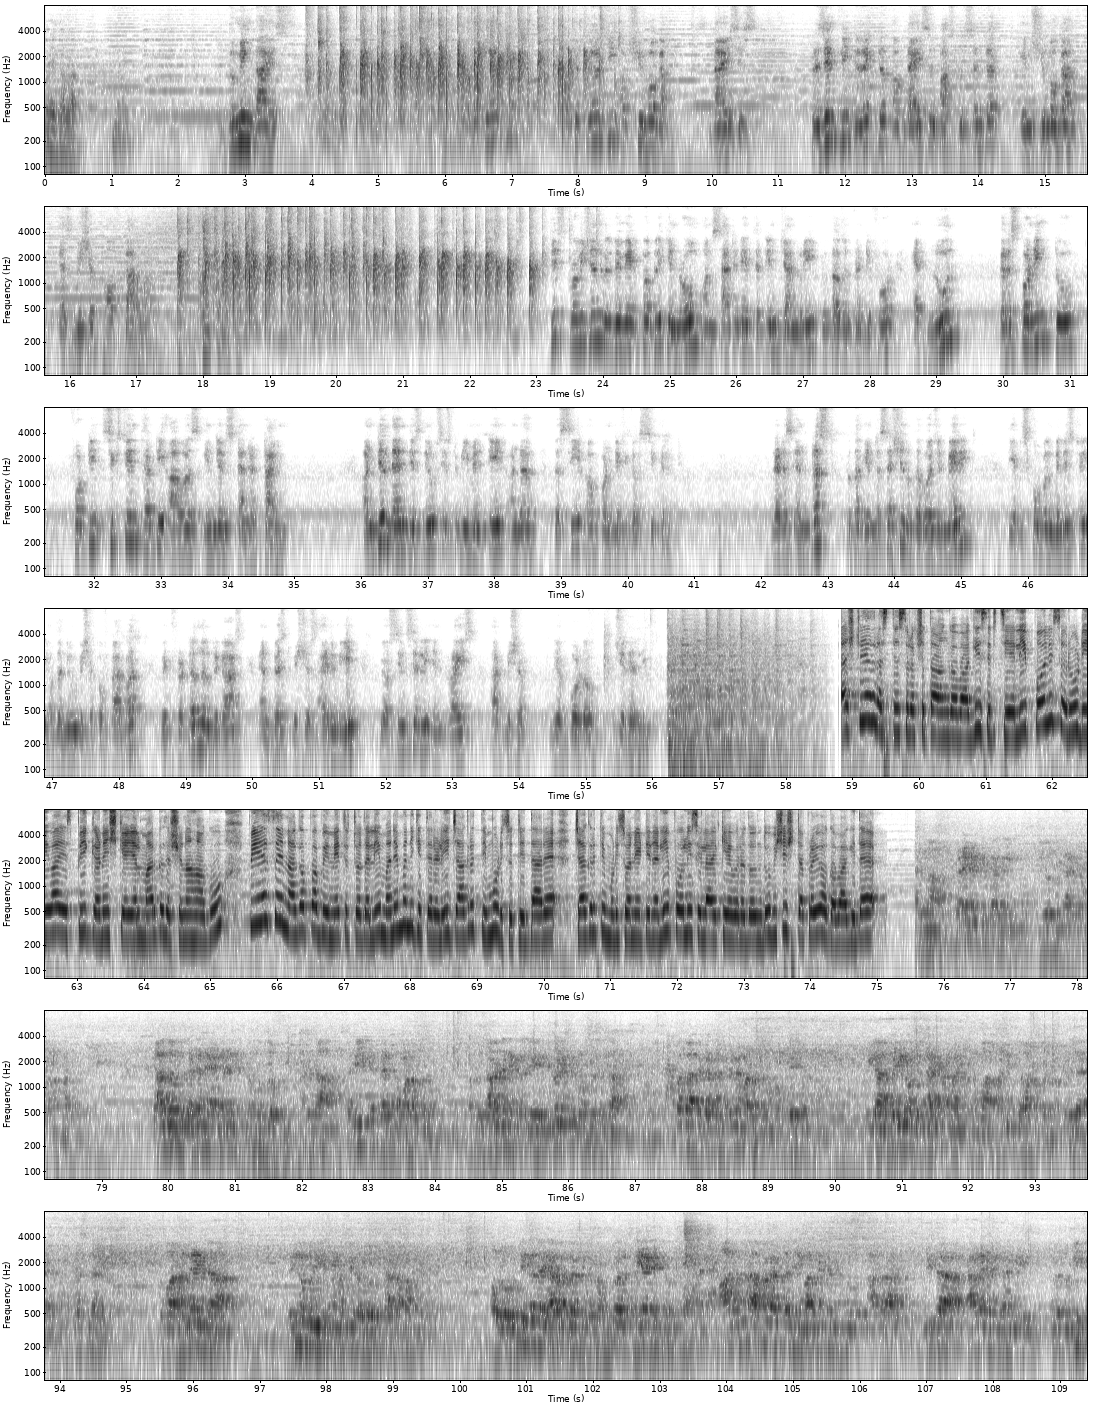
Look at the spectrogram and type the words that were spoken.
Praise the Pope Duming Dias of the clergy of Shimoga Diocese, presently Director of Diocesan Pastoral Center in Shimoga as Bishop of Karwar. This provision will be made public in Rome on Saturday, 13 January 2024 at noon, corresponding to 14 1630 hours Indian Standard Time. Until then, this news is to be maintained under the seal of pontifical secret. Let us entrust to the intercession of the Virgin Mary the episcopal ministry of the new Bishop of Karwar with fraternal regards and best wishes. I remain your sincerely in Christ Archbishop Leopoldo Girelli. ರಾಷ್ಟ್ರೀಯ ರಸ್ತೆ ಸುರಕ್ಷತಾ ಅಂಗವಾಗಿ ಸಿರ್ಚಿಯಲ್ಲಿ ಪೊಲೀಸರು DYSP Ganesh KL ಮಾರ್ಗದರ್ಶನ ಹಾಗೂ PSI Nagappa B ನೇತೃತ್ವದಲ್ಲಿ ಮನೆ ಮನೆಗೆ ತೆರಳಿ ಜಾಗೃತಿ ಮೂಡಿಸುತ್ತಿದ್ದಾರೆ. ಜಾಗೃತಿ ಮೂಡಿಸುವ ನಿಟ್ಟಿನಲ್ಲಿ ಪೊಲೀಸ್ ಇಲಾಖೆಯವರದೊಂದು ವಿಶಿಷ್ಟ ಪ್ರಯೋಗವಾಗಿದೆ. ಅದನ್ನ ತಡೆಯಲಿಕ್ಕೆ ಪ್ರಯತ್ನ ಮಾಡೋದು ಮತ್ತು ಸಾರ್ವಜನಿಕರಲ್ಲಿ ತಿಳುವಳಿಕೆ ಮೂಡಿಸೋದ್ರಿಂದ ಅಪಘಾತಗಳನ್ನ ಕಡಿಮೆ ಮಾಡೋದು ನಮ್ಮ ಉದ್ದೇಶ. ಈಗ ಬೆಳಿಗ್ಗೆ ಒಂದು ಕಾರ್ಯಕ್ರಮ ಆಯಿತು, ನಮ್ಮ ಪಂಡಿತ್ ಚರ್ಚ್ನಲ್ಲಿ ಸುಮಾರು ಹನ್ನೆರಡು ಜನ ಮಗುವಿಗೆ ಸಮಸ್ಯೆಗಳು ಜಾಗ ಮಾಡ್ತಾರೆ. ಅವರು ಹುಟ್ಟಿನಿಂದ ಯಾರು ಅಭ್ಯರ್ಥಿಗಳು ಹುಟ್ಟುವಾಗ ಸರಿಯಾಗಿತ್ತು ಆ ನಂತರ ಅಪಘಾತದಲ್ಲಿ ಮಾರ್ಗದಲ್ಲಿದ್ದು, ಆ ಥರ ವಿವಿಧ ಕಾರಣಗಳಿಂದಾಗಿ ಇವತ್ತು ವೀಲ್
